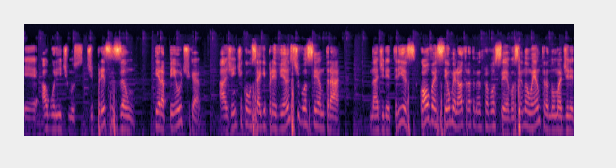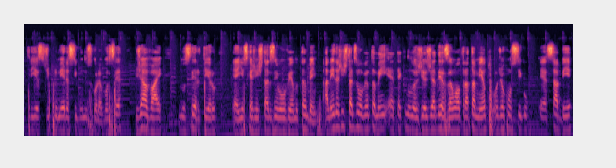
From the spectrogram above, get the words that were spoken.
é, algoritmos de precisão terapêutica, a gente consegue prever antes de você entrar na diretriz qual vai ser o melhor tratamento para você. Você não entra numa diretriz de primeira, segunda escolha, você já vai no certeiro. É isso que a gente está desenvolvendo também. Além da gente estar tá desenvolvendo também é, tecnologias de adesão ao tratamento, onde eu consigo é, saber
